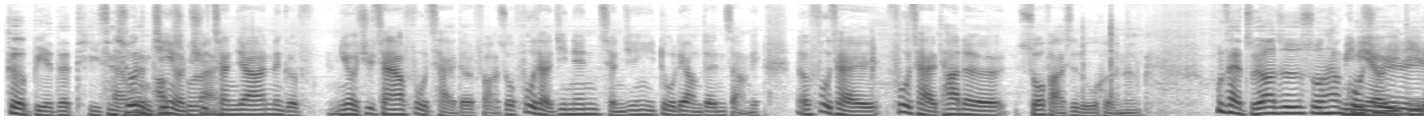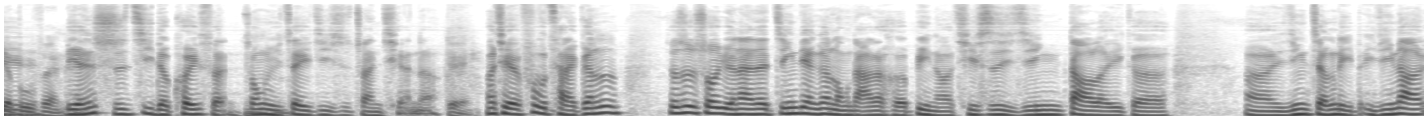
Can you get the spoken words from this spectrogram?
个别的题材。你说你今天有去参加那个，你有去参加富彩的法说，富彩今天曾经一度亮灯涨停，呃，富彩富彩它的说法是如何呢？富彩主要就是说它过去的部分连十季的亏损，终于嗯。这一季是赚钱了。对，而且富彩跟就是说原来的金店跟隆达的合并呢，其实已经到了一个呃已经整理的，已经到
